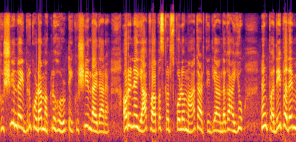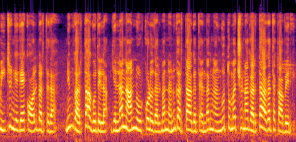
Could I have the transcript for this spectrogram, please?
ಖುಷಿಯಿಂದ ಇಬ್ಬರು ಕೂಡ ಮಕ್ಕಳು ಹೊರಟಿ ಖುಷಿಯಿಂದ ಇದ್ದಾರೆ ಅವ್ರನ್ನ ಯಾಕೆ ವಾಪಸ್ ಕರ್ಸ್ಕೊಳ್ಳೋ ಮಾತಾಡ್ತಿದ್ಯಾ ಅಂದಾಗ, ಅಯ್ಯೋ, ನಂಗೆ ಪದೇ ಪದೇ ಮೀಟಿಂಗಿಗೆ ಕಾಲ್ ಬರ್ತದೆ. ನಿಮ್ಗೆ ಅರ್ಥ ಆಗೋದಿಲ್ಲ. ಎಲ್ಲ ನಾನು ನೋಡ್ಕೊಳ್ಳೋದಲ್ವಾ? ನನಗೆ ಅರ್ಥ ಆಗುತ್ತೆ. ಅಂದಾಗ ನನಗೂ ತುಂಬ ಚೆನ್ನಾಗಿ ಅರ್ಥ ಆಗುತ್ತೆ ಕಾವೇರಿ.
